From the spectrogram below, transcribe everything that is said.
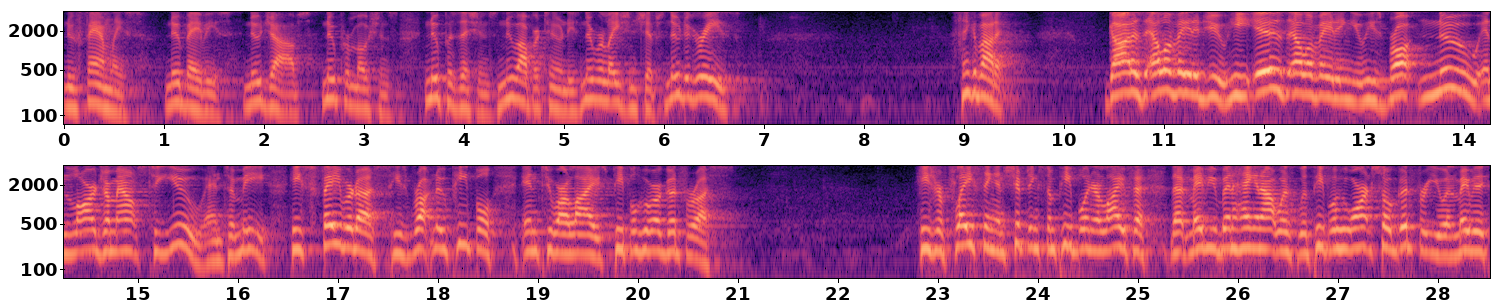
new families, new babies, new jobs, new promotions, new positions, new opportunities, new relationships, new degrees. Think about it. God has elevated you. He is elevating you. He's brought new in large amounts to you and to me. He's favored us. He's brought new people into our lives, people who are good for us. He's replacing and shifting some people in your life that, that maybe you've been hanging out with, with people who aren't so good for you, and maybe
